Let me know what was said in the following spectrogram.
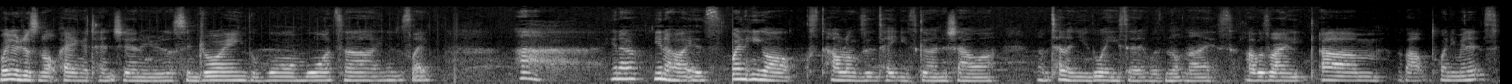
when you're just not paying attention and you're just enjoying the warm water and you're just like ah you know you know how it is. When he asked how long does it take you to go in the shower? I'm telling you the way he said it was not nice. I was like um about 20 minutes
